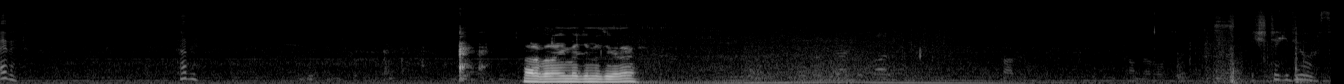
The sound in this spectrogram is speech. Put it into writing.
Evet. Tabii. Arabadan inmediğimize göre. İşte gidiyoruz.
